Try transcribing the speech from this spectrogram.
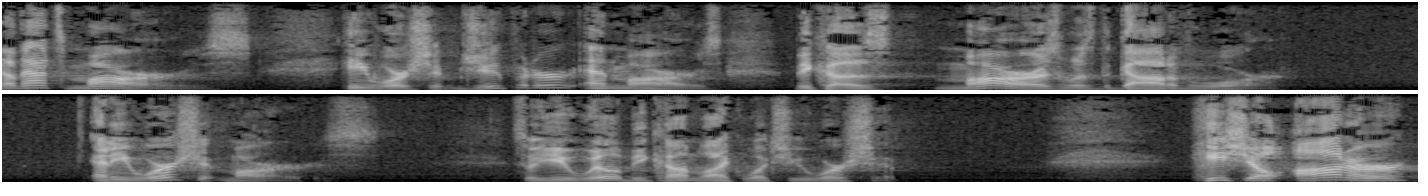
Now that's Mars. He worshiped Jupiter and Mars because Mars was the god of war. And he worshiped Mars. So you will become like what you worship. He shall honor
